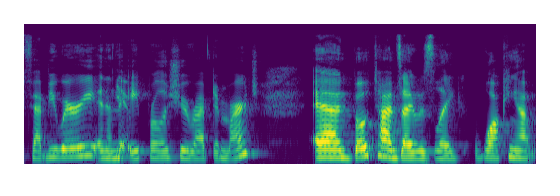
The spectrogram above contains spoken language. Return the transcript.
February, and then the Yeah. April issue arrived in March. And both times I was like walking up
